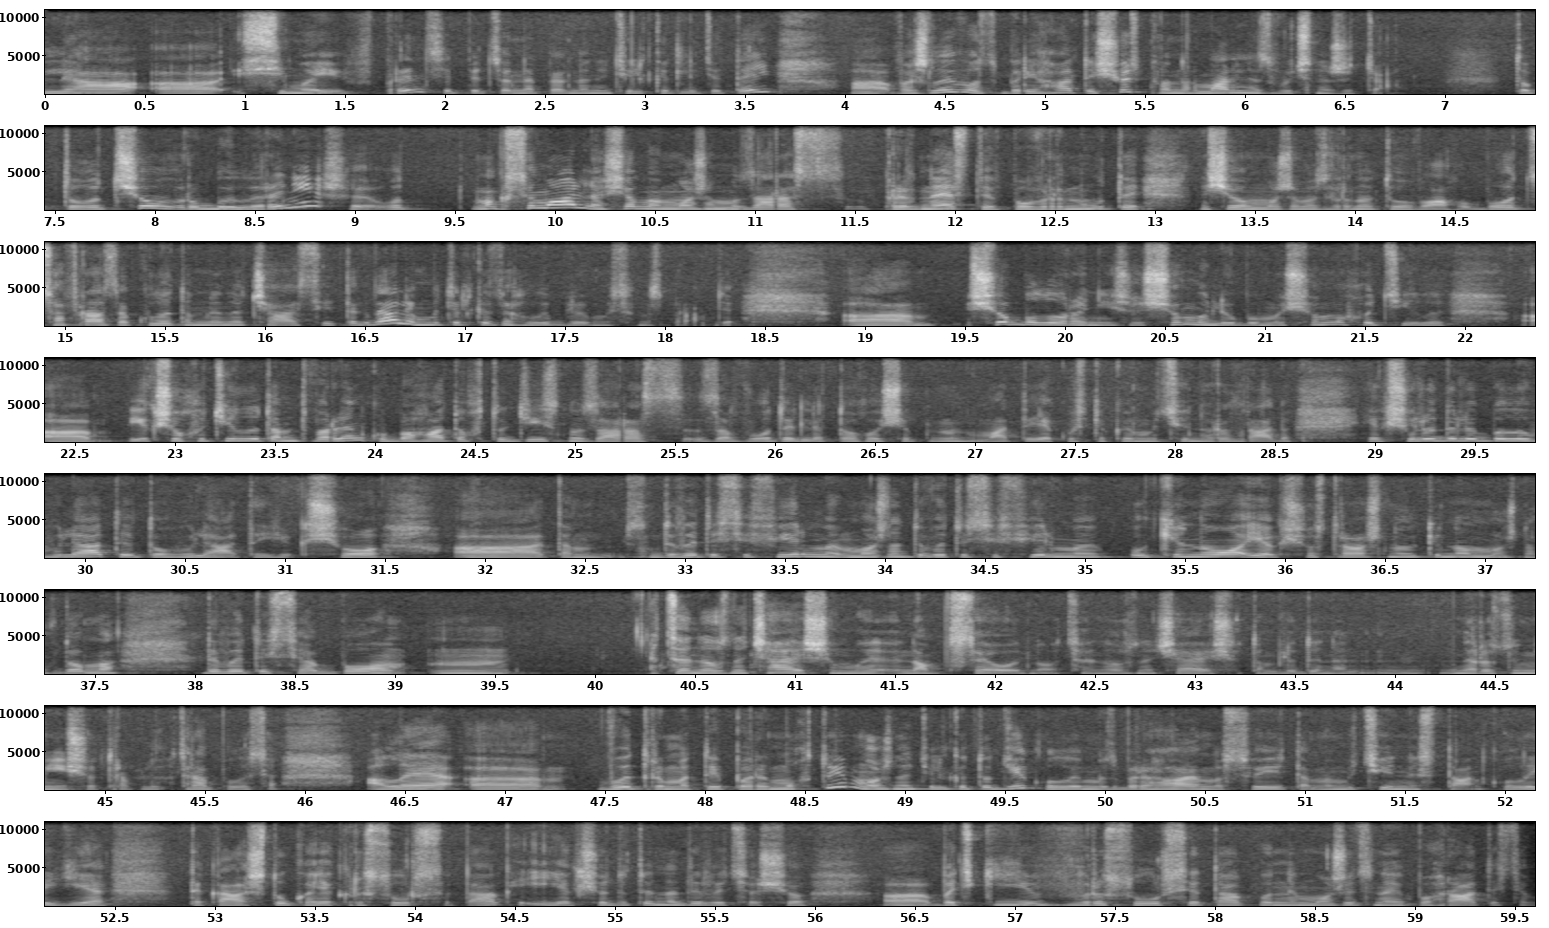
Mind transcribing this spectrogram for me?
для е, сімей, в принципі, це напевно не тільки для дітей. Важливо зберігати щось про нормальне звичне життя. Тобто, от що робили раніше, от максимально, що ми можемо зараз привнести, повернути, на що ми можемо звернути увагу. Бо ця фраза, коли там не на часі і так далі, ми тільки заглиблюємося насправді. Що було раніше, що ми любимо, що ми хотіли. Якщо хотіли там тваринку, багато хто дійсно зараз заводить для того, щоб ну, мати якусь таку емоційну розраду. Якщо люди любили гуляти, то гуляти. Якщо там дивитися фільми, можна дивитися фільми у кіно. Якщо страшно у кіно, можна вдома дивитися, бо. Це не означає, що ми нам все одно. Це не означає, що там людина не розуміє, що трапилося. Але е, витримати і перемогти можна тільки тоді, коли ми зберігаємо свій там емоційний стан, коли є така штука, як ресурси. Так і якщо дитина дивиться, що е, батьки в ресурсі, так вони можуть з нею погратися.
